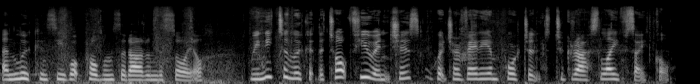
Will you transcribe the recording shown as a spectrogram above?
and look and see what problems there are in the soil. We need to look at the top few inches, which are very important to grass life cycle.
